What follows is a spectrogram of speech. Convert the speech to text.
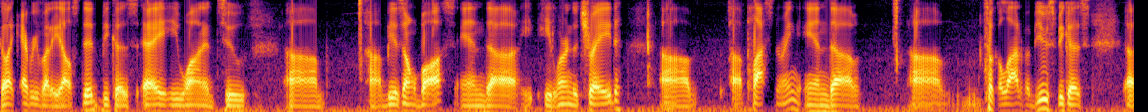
like everybody else did, because a he wanted to um, uh, be his own boss, and uh, he, he learned the trade, uh, uh, plastering, and uh, um, took a lot of abuse because uh,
